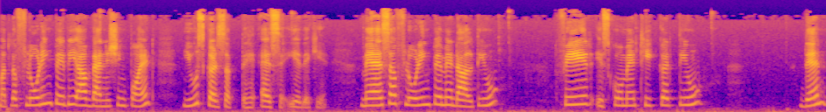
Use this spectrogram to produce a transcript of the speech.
मतलब फ्लोरिंग पे भी आप वैनिशिंग पॉइंट यूज़ कर सकते हैं, ऐसे, ये देखिए। मैं ऐसा फ्लोरिंग पे मैं डालती हूँ, फिर इसको मैं ठीक करती हूँ देन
